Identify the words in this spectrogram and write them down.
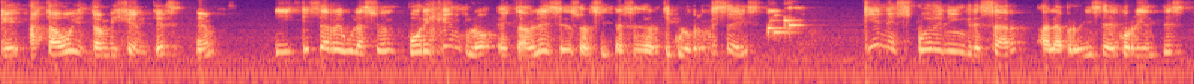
que hasta hoy están vigentes. ¿eh? Y esa regulación, por ejemplo, establece en su, artículo creo que 6, quiénes pueden ingresar a la provincia de Corrientes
